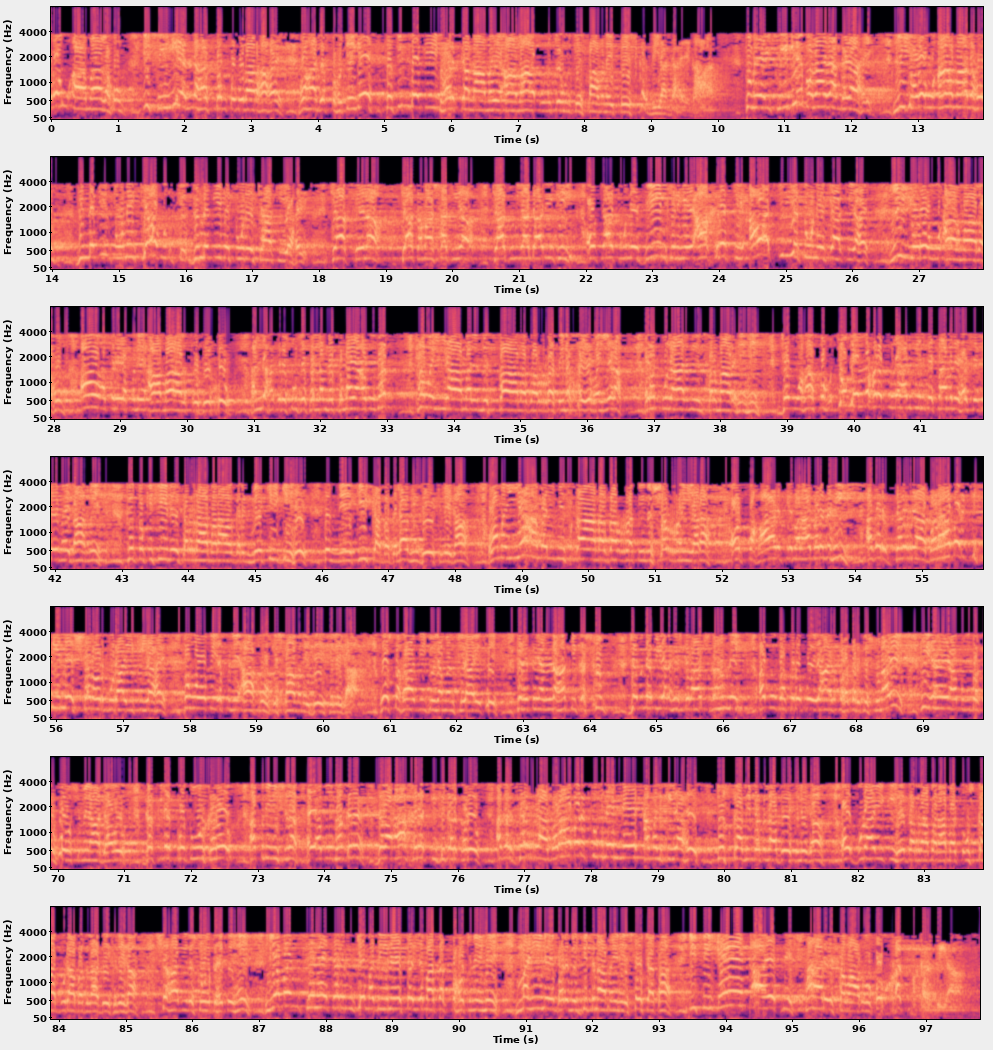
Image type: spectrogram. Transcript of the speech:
ہوں اس لیے اللہ سب کو بلا رہا ہے۔ وہاں جب پہنچیں گے تو زندگی بھر کا نام ہے آماد ان کے ان کے سامنے پیش کر دیا جائے گا۔ تمہیں اسی لیے بلایا گیا ہے۔ آمال ہو زندگی تو نے کیا زندگی میں تو نے کیا کیا ہے؟ کیا کھیلا؟ کیا تماشا کیا؟ کیا دنیا داری کی؟ اور کیا تو نے دین کے لیے، آخرت کی آج کے لیے تو نے کیا کیا ہے؟ آمال ہو آؤ اپنے اپنے اعمال کو دیکھو۔ اللہ کے رسول صلی اللہ علیہ وسلم نے سمایا ابو بک ہم عمل مسال رب العالمین فرما رہے ہیں جب وہاں پہنچو گے اللہ رب العالمین کے سامنے حشر میدان میں تو, تو کسی نے ذرہ بنا اگر نیکی کی ہے تو نیکی کا بدلہ بھی دیکھ لے گا۔ عمل مسقال ضرورت شر اور پہاڑ کے برابر نہیں اگر ذرہ برابر کسی نے شر اور برائی کیا ہے تو وہ بھی اپنے آپ آنکھوں کے سامنے دیکھ لے گا۔ وہ صحابی جو یمن سے آئے تھے، کہتے ہیں اللہ کی قسم، جب نبی علیہ السلام نے ابو بکروں کو یاد پڑھ کر کے سنائی کہ اے ابو بکر، ہوش میں آ جاؤ، غفلت کو دور کرو، اپنی اے ابو بکر، ذرا آخرت کی فکر کرو، اگر ذرہ برابر تم نے نیک عمل کیا ہے تو اس کا بھی بدلہ دیکھ لے گا، اور برائی کی ہے ذرہ برابر تو اس کا برا بدلہ دیکھ لے گا۔ صحابی رسول کہتے ہیں، یمن سے لے کر ان کے مدینے طیبہ تک پہنچنے میں مہینے بھر میں جتنا میں نے سوچا تھا، اسی ایک آیت نے سارے سواروں کو ختم کر دیا۔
